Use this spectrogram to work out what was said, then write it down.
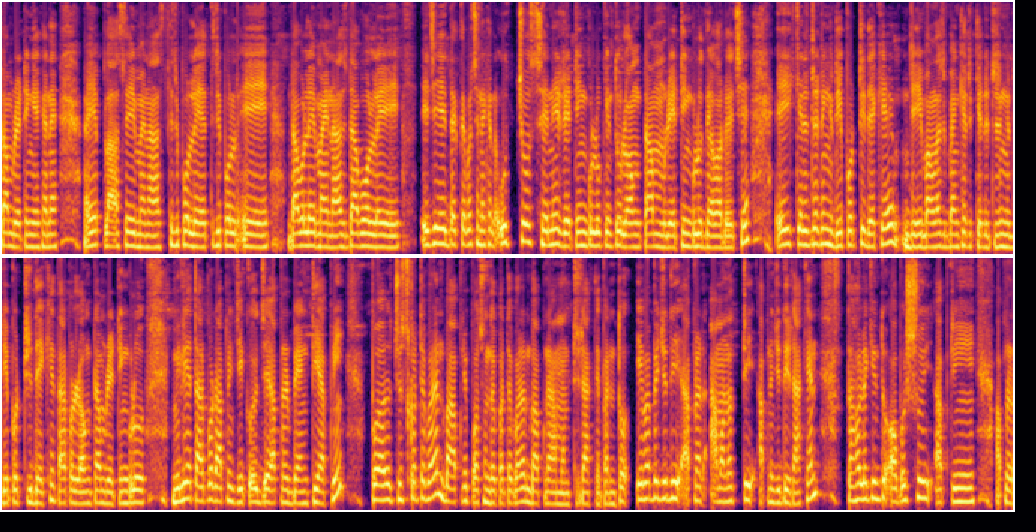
টার্ম রেটিং এখানে A plus A minus triple A triple A double A minus double A এই যে দেখতে পাচ্ছেন, এখানে উচ্চ শ্রেণির রেটিংগুলো কিন্তু লং টার্ম রেটিংগুলো দেওয়া রয়েছে। এই ক্রেডিট রেটিং রিপোর্টটি দেখে, যে বাংলাদেশ ব্যাংকের ক্রেডিট রেটিং রিপোর্টটি দেখে, তারপর লং টার্ম রেটিংগুলো মিলিয়ে তারপর আপনি যে যে আপনার ব্যাংকটি আপনি চুজ করতে পারেন বা আপনি পছন্দ করতে পারেন বা আপনার আমানতটি রাখতে পারেন। তো এভাবে যদি আপনার আমানতটি আপনি যদি রাখেন, তাহলে কিন্তু অবশ্যই আপনি আপনার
